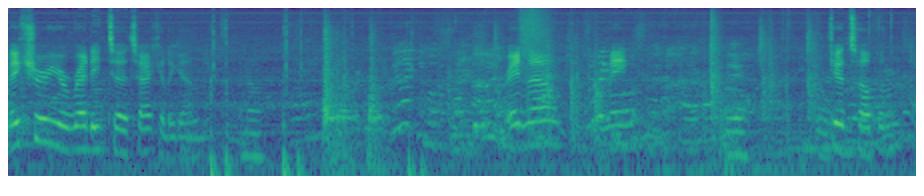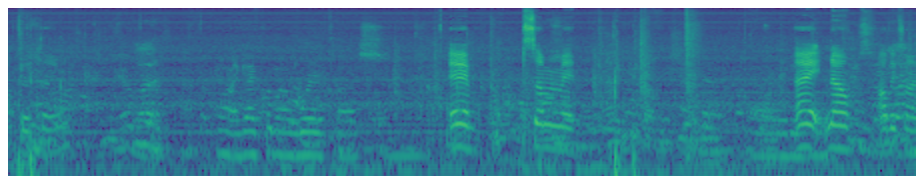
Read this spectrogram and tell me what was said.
Make sure you're ready to attack it again. No. Right now, I mean, Yeah. kids helping. Good thing. Oh, I gotta quit my warrior class. Hey, summon me. Alright, no, I'll be fine.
